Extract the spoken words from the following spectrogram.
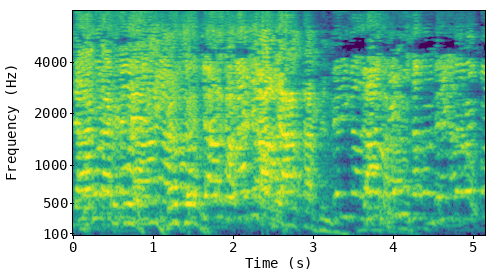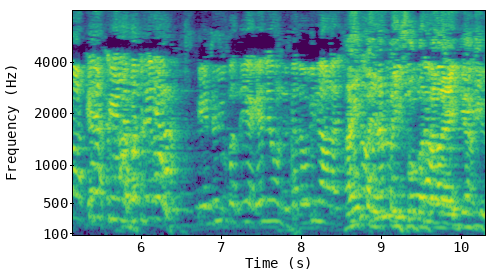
ਚਾਰ ਕਰ ਤੇ ਕੋਈ ਗੱਲ ਸੁਣੋ। ਚਾਰ ਕਰਾ ਦਿੰਦੇ ਮੇਰੀ ਗੱਲ ਮੇਰੇ ਇਹ ਪਿੰਡ ਬੰਦੇ ਆ ਪਿੰਡ ਵੀ ਬੰਦੇ ਹੈਗੇ ਲਿਆਉਣ ਨੂੰ ਜਦੋਂ ਵੀ ਨਾਲ ਆਏ। ਅਸੀਂ ਭਾਵੇਂ 500 ਬੰਦਾ ਲੈ ਗਏ ਜੀ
